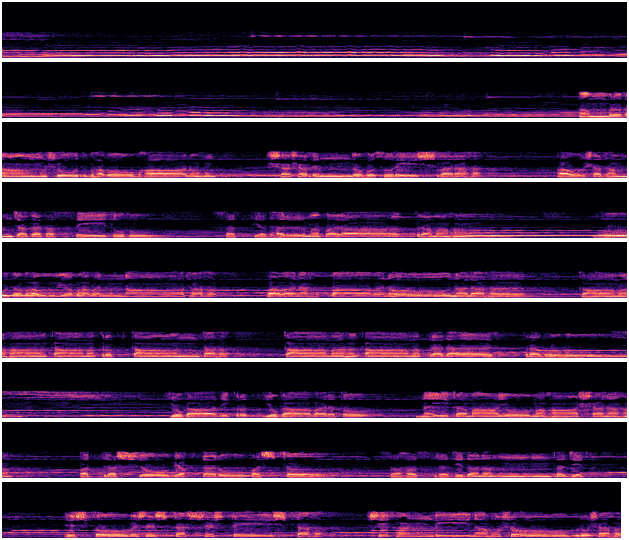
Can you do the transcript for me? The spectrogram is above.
अमृतांशूद्भवो भानुः शशबिन्दुः सुरेश्वरः। औषधम् जगतः सेतुः। सत्यधर्मपराक्रमः। भूतभव्यभवन्नाथः। पवनः पावनो नलः। कामः कामकृत्कान्तः कामः कामप्रदः प्रभुः युगादिकृद्युगावरतो नैकमायो महाशनः अद्रश्यो व्यक्तरूपश्च सहस्रजिदनन्तजित्। इष्टो विशिष्टशिष्टेष्टः शिखण्डीनहुषो वृषः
